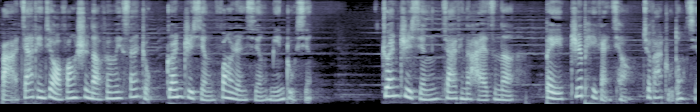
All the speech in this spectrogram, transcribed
把家庭教养方式呢分为三种：专制型、放任型、民主型。专制型家庭的孩子呢，被支配感强，缺乏主动性；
